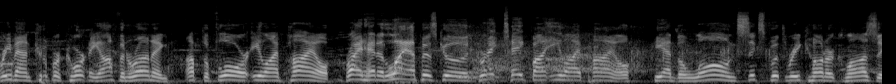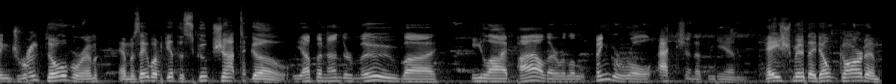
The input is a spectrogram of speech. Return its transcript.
Rebound Cooper Courtney off and running. Up the floor, Eli Pyle. Right-handed layup is good. Great take by Eli Pyle. He had the long six foot three Connor Clausing draped over him and was able to get the scoop shot to go. The up and under move by Eli Pyle there with a little finger roll action at the end. Hayes Schmidt, they don't guard him.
